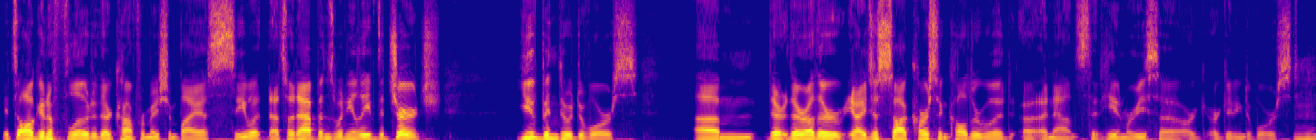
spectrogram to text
it's all going to flow to their confirmation bias. See what, that's what happens when you leave the church. You've been through a divorce. Um, there, there are other, I just saw Carson Calderwood uh, announce that he and Marisa are, are getting divorced. Mm-hmm.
